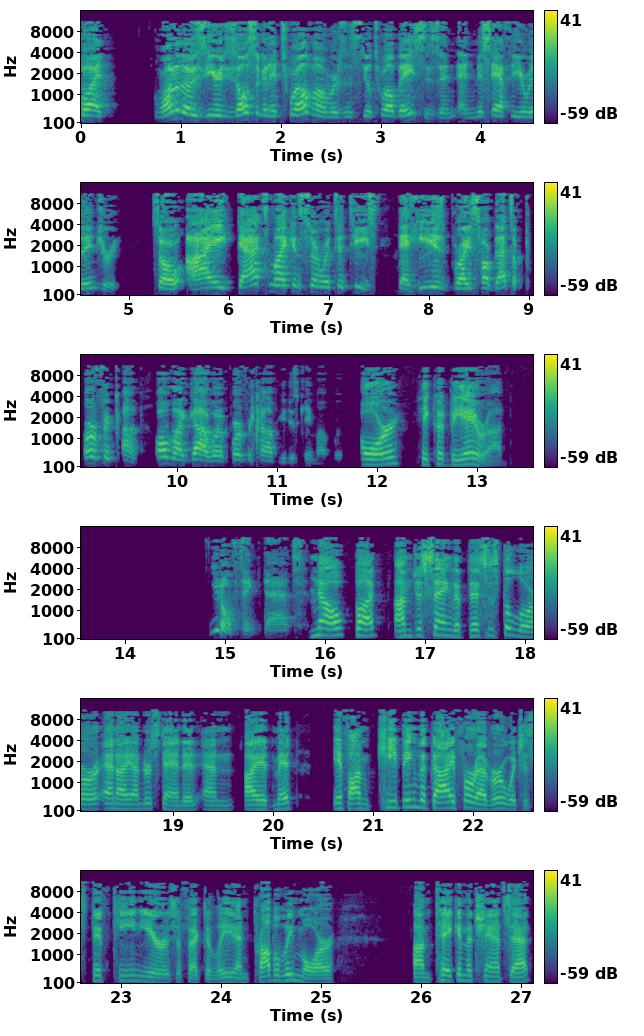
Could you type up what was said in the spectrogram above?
But one of those years, he's also going to hit 12 homers and steal 12 bases and, and miss half the year with injury. So I, that's my concern with Tatis, that he is Bryce Harper. That's a perfect comp. Oh my God, what a perfect comp you just came up with. Or he could be A-Rod. You don't think that. No, but I'm just saying that this is the lure and I understand it. And I admit if I'm keeping the guy forever, which is 15 years effectively and probably more, I'm taking the chance at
